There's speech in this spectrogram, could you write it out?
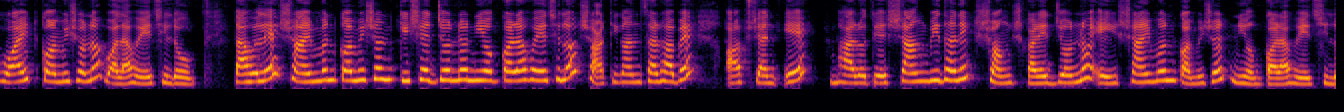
হোয়াইট কমিশনও বলা হয়েছিল। তাহলে সাইমন কমিশন কিসের জন্য নিয়োগ করা হয়েছিল? সঠিক আনসার হবে অপশান এ ভারতের সাংবিধানিক সংস্কারের জন্য এই সাইমন কমিশন নিয়োগ করা হয়েছিল।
